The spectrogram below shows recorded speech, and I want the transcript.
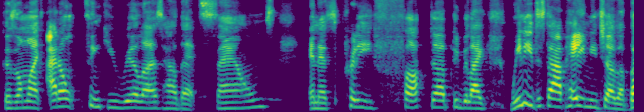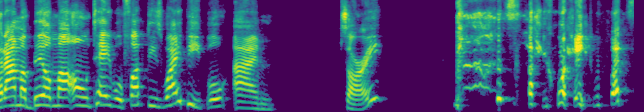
Because I'm like, I don't think you realize how that sounds. And it's pretty fucked up to be like, we need to stop hating each other. But I'm going to build my own table. Fuck these white people. I'm sorry. it's like, wait, what's,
